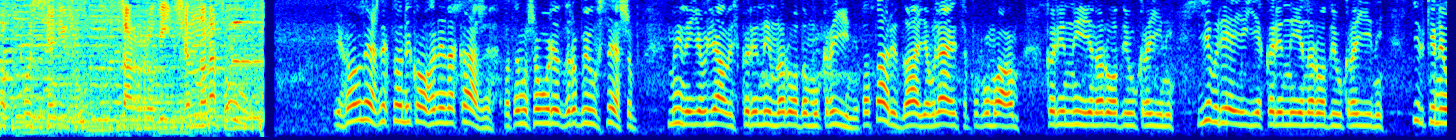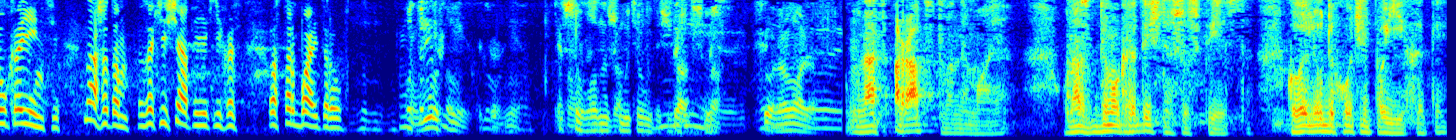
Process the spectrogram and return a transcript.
насквозь я вижу. Зарубите на носу. І головне ж ніхто нікого не накаже, тому що уряд зробив все, щоб ми не являлись корінним народом України. Татари, да, являються по бумагам корінні народи України. Євреї є корінні народи України, тільки не українці. Нащо там захищати якихось остарбайтерів? У нас рабства немає. У нас демократичне суспільство. Коли люди хочуть поїхати,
